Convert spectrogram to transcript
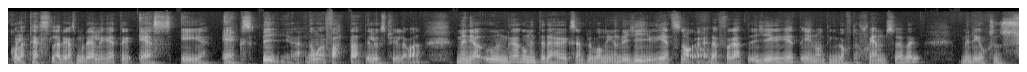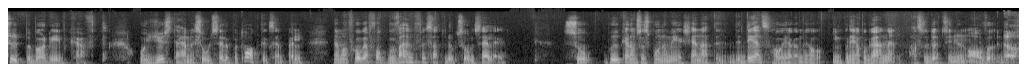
kolla Tesla, deras modell heter SEXY. De har fattat det lustfyllda. Va? Men jag undrar om inte det här exemplet var mer under girighet snarare. Därför att girighet är någonting vi ofta skäms över. Men det är också en superbra drivkraft. Och just det här med solceller på tak till exempel. När man frågar folk varför satte du upp solceller? så brukar de så småningom erkänna att det, det dels har att göra med att imponera på grannen, alltså dödssynden mm. avund. Ja.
